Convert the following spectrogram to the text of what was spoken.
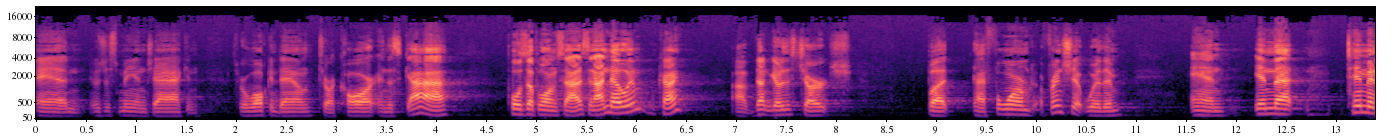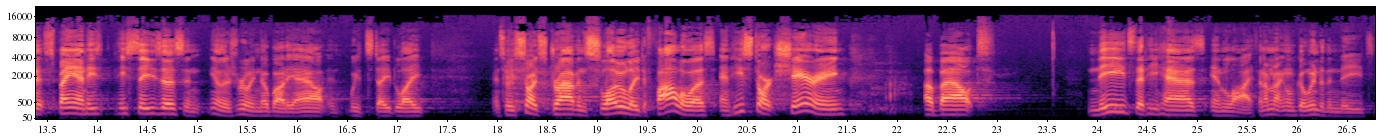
and it was just me and Jack. And so we're walking down to our car, and this guy pulls up alongside us, and I know him. Okay, uh, doesn't go to this church, but I formed a friendship with him, and in that 10 minute span, he, he sees us, and you know, there's really nobody out, and we'd stayed late. And so he starts driving slowly to follow us, and he starts sharing about needs that he has in life. And I'm not going to go into the needs,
